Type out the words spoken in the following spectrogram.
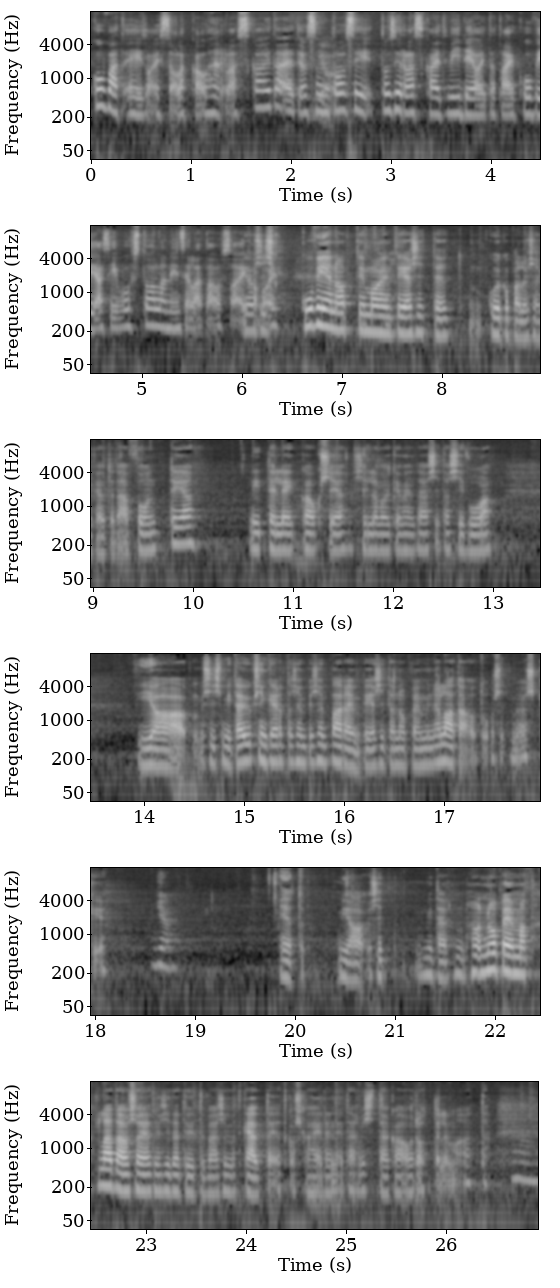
kuvat ei saisi olla kauhean raskaita. Että jos on tosi, tosi raskaita videoita tai kuvia sivustolla, niin se latausaika Joo, siis voi... Kuvien optimointi ja sitten kuinka paljon siellä käytetään fontteja, niiden leikkauksia, sillä voi keventää sitä sivua. Ja siis mitä yksinkertaisempi sen parempi ja sitä nopeammin ne latautuu sitten myöskin. Joo. Et, ja sit mitä nopeammat latausajat, niin sitä tyytyväisemmät käyttäjät, koska heidän ei tarvitse sitä aikaa odottelemaan, että mm.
